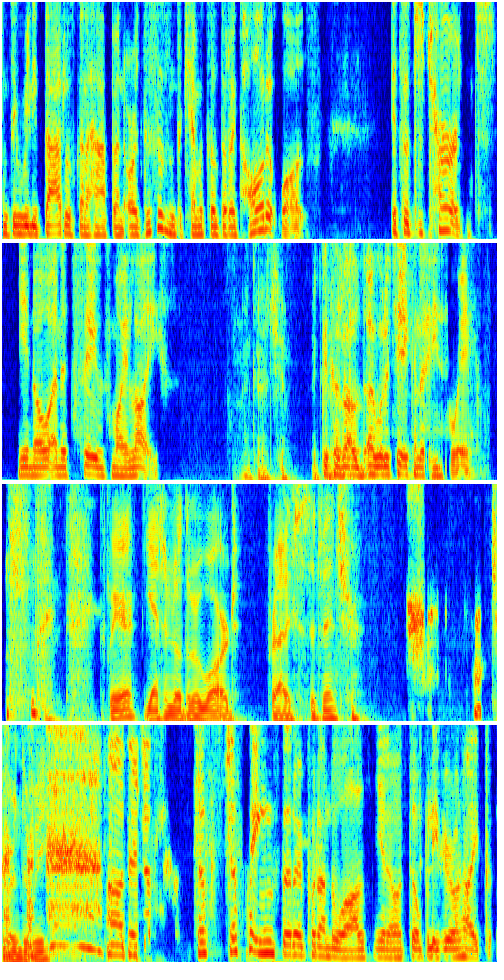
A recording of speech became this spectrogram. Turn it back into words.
Something really bad was going to happen, or this isn't the chemical that I thought it was. It's a deterrent, you know, and it saves my life. I got you because I'll, I would have taken it either way. Come here, yet another reward for Alex's adventure during the week. oh, they're just just just things that I put on the wall. You know, don't believe your own hype.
